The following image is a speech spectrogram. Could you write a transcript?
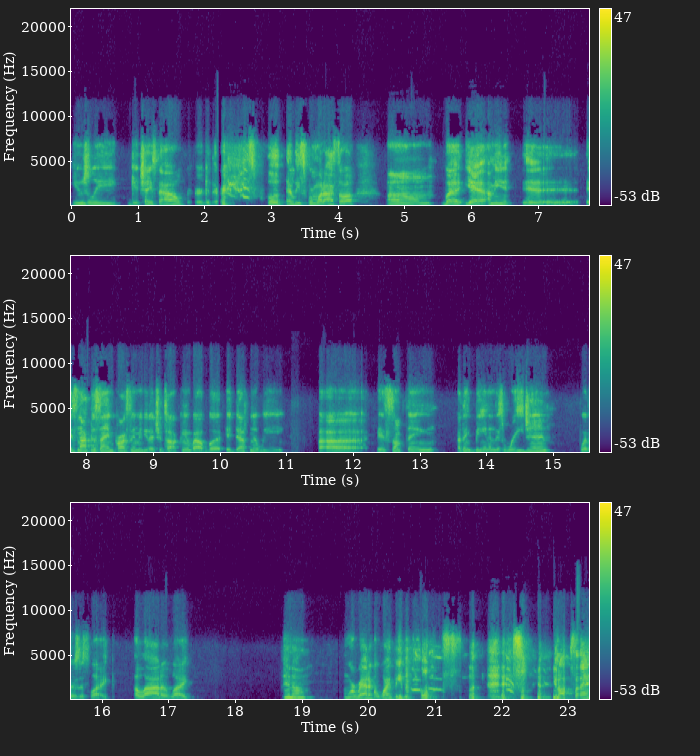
usually get chased out or get their ass whooped. At least from what I saw. Um, but yeah, I mean, it, it's not the same proximity that you're talking about, but it definitely uh, is something. I think being in this region where there's just like a lot of like, you know, more radical white people. you know what I'm saying?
